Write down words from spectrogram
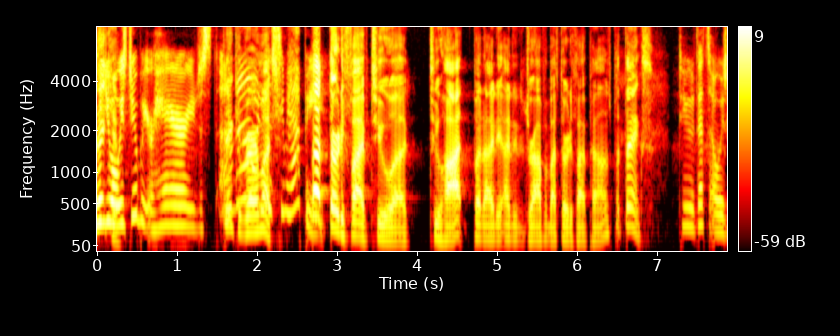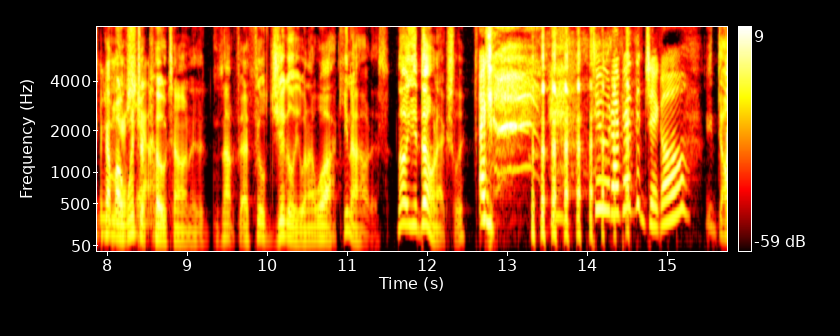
Thank you, always do, but your hair, you just. I Thank don't you very much. You seem happy. About thirty-five too uh, too hot, but I, I did drop about thirty-five pounds. But thanks. Dude, that's always I got be my winter show. coat on. It's not. I feel jiggly when I walk. You know how it is. No, you don't actually. I, dude, I've had the jiggle. You don't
